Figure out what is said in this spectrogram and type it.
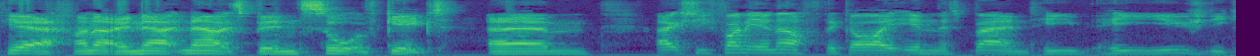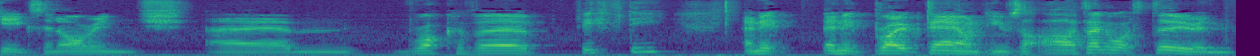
Yeah, I know. Now, now it's been sort of gigged. Um, actually, funny enough, the guy in this band, he he usually gigs an orange um, Rockerverb fifty, and it and it broke down. He was like, "Oh, I don't know what to do." And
